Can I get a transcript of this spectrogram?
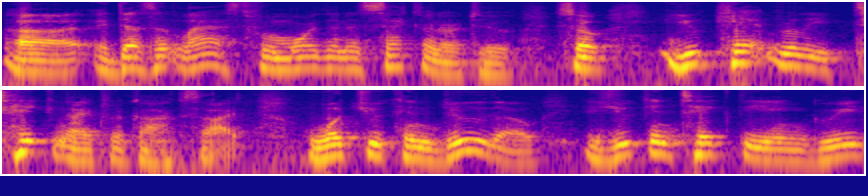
Uh, it doesn't last for more than a second or two. So you can't really take nitric oxide. What you can do, though, is you can take the ingredient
